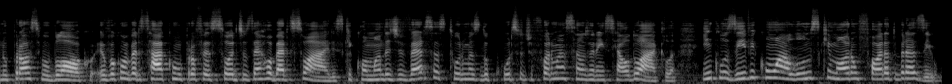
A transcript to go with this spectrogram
No próximo bloco, eu vou conversar com o professor José Roberto Soares, que comanda diversas turmas do curso de formação gerencial do ACLA, inclusive com alunos que moram fora do Brasil.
